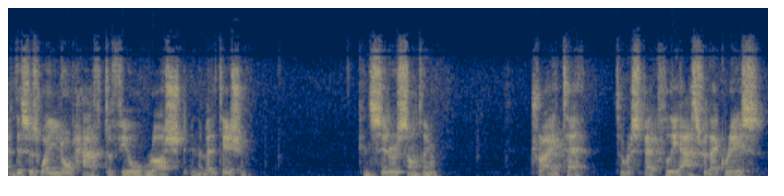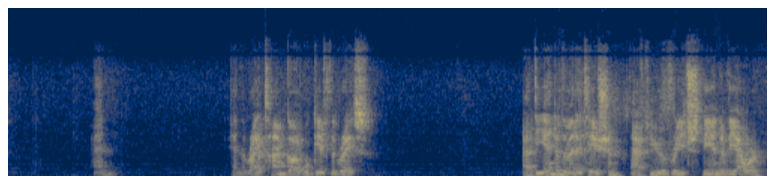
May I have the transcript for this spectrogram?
And this is why you don't have to feel rushed in the meditation. Consider something, try to, to respectfully ask for that grace, and in the right time, God will give the grace. At the end of the meditation, after you have reached the end of the hour,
